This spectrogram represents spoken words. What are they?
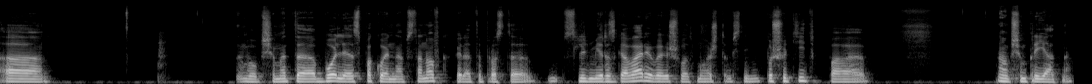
Э, в общем, это более спокойная обстановка, когда ты просто с людьми разговариваешь, вот можешь там с ними пошутить, по... Ну, в общем, приятно.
